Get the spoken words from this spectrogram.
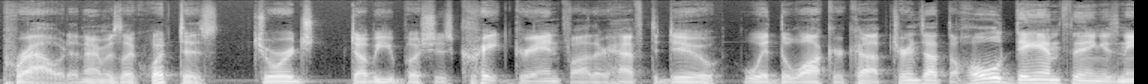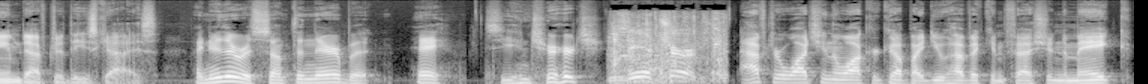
proud. And I was like, what does George W. Bush's great grandfather have to do with the Walker Cup? Turns out the whole damn thing is named after these guys. I knew there was something there, but hey, see you in church. See you in church. After watching the Walker Cup, I do have a confession to make,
